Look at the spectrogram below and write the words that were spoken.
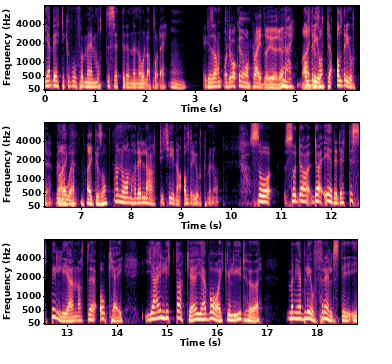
'Jeg vet ikke hvorfor, vi måtte sette denne nåla på deg'. Ikke sant? Og det var ikke noe man pleide å gjøre? Nei, aldri gjort det. Aldri gjort det med Nei, noen. nei, ikke sant? Og noen hadde lært i Kina, aldri gjort det med noen. Så, så da, da er det dette spillet igjen at eh, OK, jeg lytta ikke, jeg var ikke lydhør. Men jeg ble jo frelst i, i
